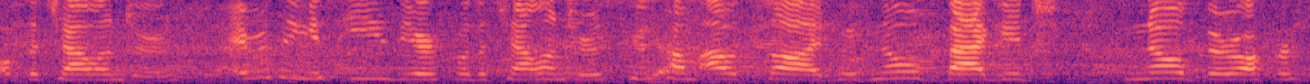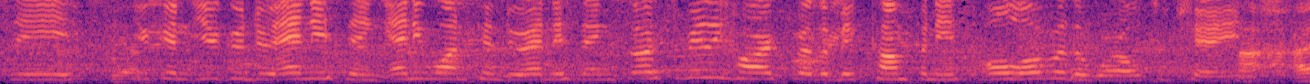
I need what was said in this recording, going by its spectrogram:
of the challengers everything is easier for the challengers who Yeah. come outside with no baggage no bureaucracy you can you can do anything anyone can do anything so it's really hard for the big companies all over the world to change I,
